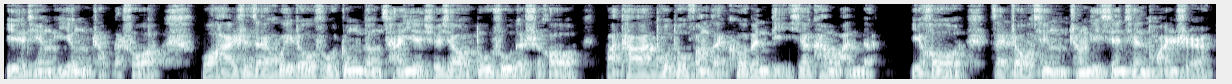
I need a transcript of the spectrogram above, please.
叶挺应酬地说：“我还是在惠州府中等残业学校读书的时候，把它偷偷放在课本底下看完的。以后在肇庆成立先遣团时，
